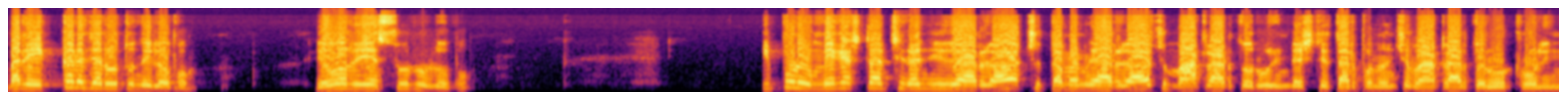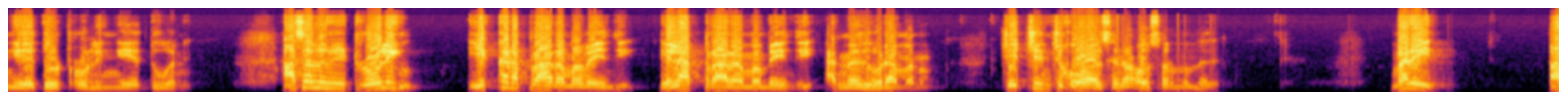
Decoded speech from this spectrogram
మరి ఎక్కడ జరుగుతుంది లోపం? ఎవరు చేస్తున్నారు లోపం? ఇప్పుడు మెగాస్టార్ చిరంజీవి గారు కావచ్చు తమన్ గారు కావచ్చు మాట్లాడుతారు ఇండస్ట్రీ తరపు నుంచి మాట్లాడుతారు ట్రోలింగ్ చేయొద్దు ట్రోలింగ్ చేయొద్దు అని. అసలు ఈ ట్రోలింగ్ ఎక్కడ ప్రారంభమైంది ఎలా ప్రారంభమైంది అన్నది కూడా మనం చర్చించుకోవాల్సిన అవసరం ఉన్నది. మరి ఆ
